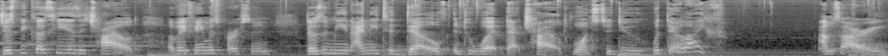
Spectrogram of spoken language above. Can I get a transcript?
Just because he is a child of a famous person doesn't mean I need to delve into what that child wants to do with their life. I'm sorry.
